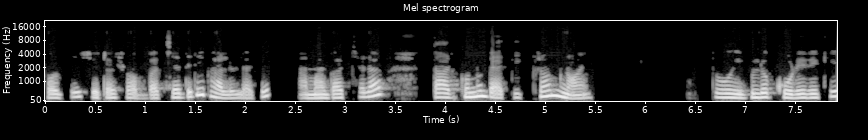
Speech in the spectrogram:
করবে সেটা সব বাচ্চাদেরই ভালো লাগে। আমার বাচ্চারা তার কোনো ব্যতিক্রম নয়। তো এগুলো করে রেখে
